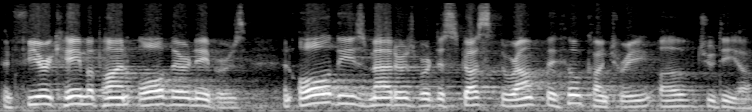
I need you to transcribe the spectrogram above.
Then fear came upon all their neighbors, and all these matters were discussed throughout the hill country of Judea.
